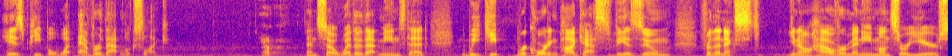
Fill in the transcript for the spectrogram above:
his people whatever that looks like. Yep and so whether that means that we keep recording podcasts via zoom for the next you know however many months or years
